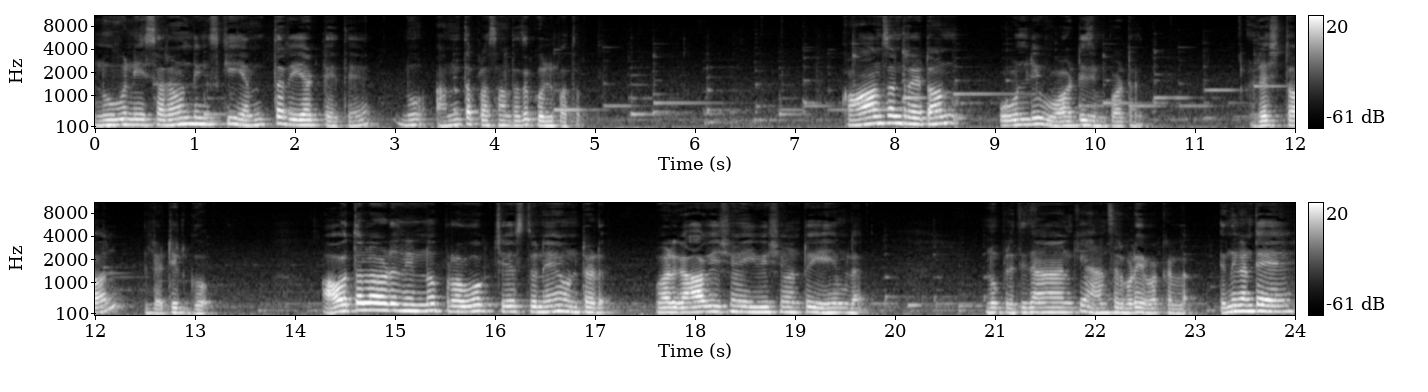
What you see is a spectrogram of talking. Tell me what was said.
నువ్వు నీ సరౌండింగ్స్కి ఎంత రియాక్ట్ అయితే నువ్వు అంత ప్రశాంతత కోల్పోతావు. Concentrate on only what is important rest all let it go అవతలవాడు నిన్ను ప్రవోక్ చేస్తూనే ఉంటాడు. వాడికి ఆ విషయం ఈ విషయం అంటూ ఏం లే. నువ్వు ప్రతిదానికి ఆన్సర్ కూడా ఇవ్వక్కర్లా. ఎందుకంటే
